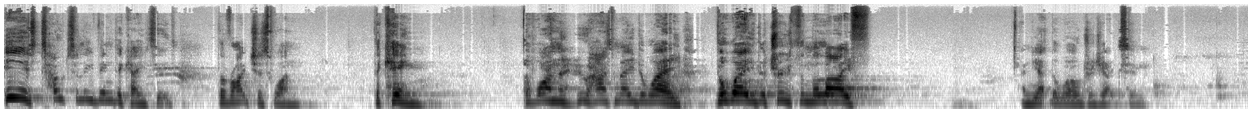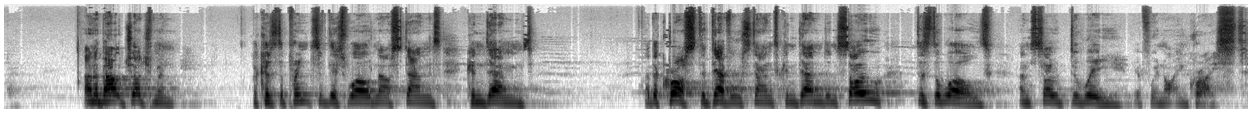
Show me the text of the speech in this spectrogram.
He is totally vindicated, the righteous one, the King, the one who has made a way, the way, the truth, and the life. And yet the world rejects him. And about judgment because the prince of this world now stands condemned. At the cross, the devil stands condemned, and so does the world, and so do we if we're not in Christ.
